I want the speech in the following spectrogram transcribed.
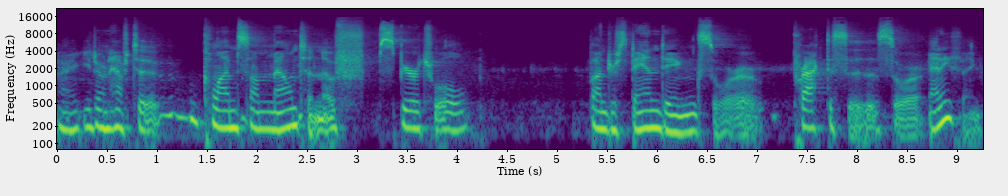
Right? You don't have to climb some mountain of spiritual understandings or practices or anything.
